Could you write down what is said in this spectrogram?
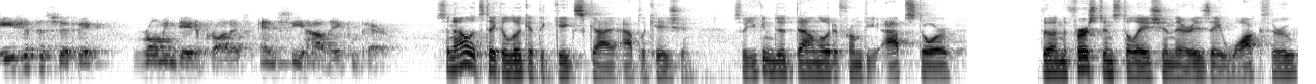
Asia Pacific roaming data products and see how they compare. So now let's take a look at the GigSky application. So you can download it from the App Store. The, in the first installation, there is a walkthrough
